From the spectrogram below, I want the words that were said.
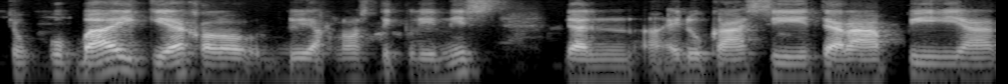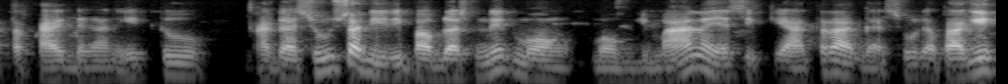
cukup baik ya kalau diagnostik klinis dan uh, edukasi terapi ya terkait dengan itu agak susah di 15 menit mau mau gimana ya psikiater agak sulit. Apalagi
